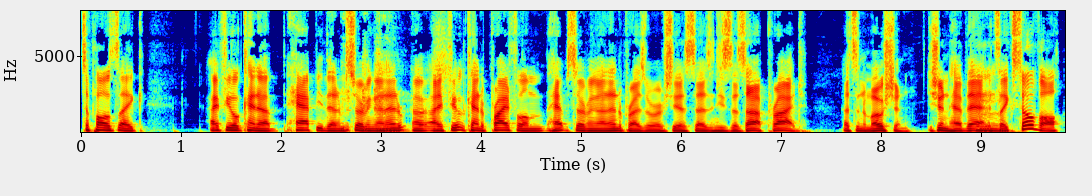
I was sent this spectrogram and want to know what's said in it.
T'Pol's like, I feel kind of happy that I'm serving on. Uh, I feel kind of prideful I'm serving on Enterprise, or whatever she says, and he says, "Ah, pride. That's an emotion. You shouldn't have that." It's like Soval,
